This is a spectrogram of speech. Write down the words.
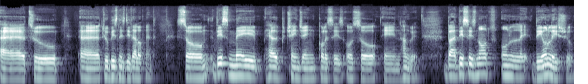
uh, to uh, to business development. So this may help changing policies also in Hungary. But this is not only the only issue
